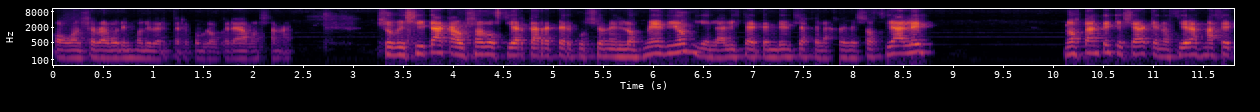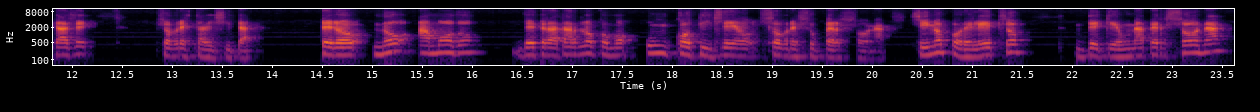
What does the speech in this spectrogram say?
o conservadurismo libertario, como lo queramos llamar. Su visita ha causado cierta repercusión en los medios y en la lista de tendencias de las redes sociales. No obstante, quisiera que nos dieras más detalle sobre esta visita, pero no a modo de tratarlo como un cotilleo sobre su persona, sino por el hecho de que una persona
